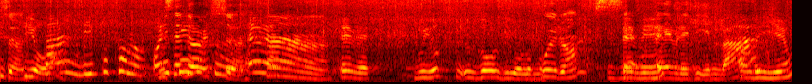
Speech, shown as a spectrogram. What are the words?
istiyorlar. Ben sonum. 12. Lise sınıf. dörtsün. Evet. Ha. Evet. Bu yıl zor bir yolumuz. Buyurun size Evet. devredeyim ben. Alayım.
